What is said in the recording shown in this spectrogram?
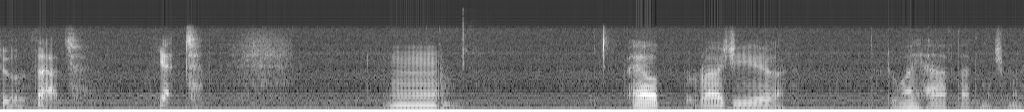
do that yet. Mm. Help Rajir. Do I have that much money?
